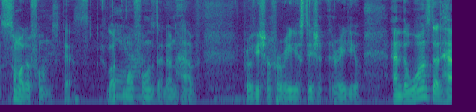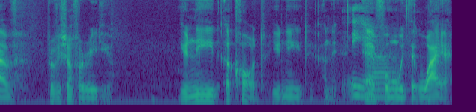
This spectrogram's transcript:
Some other phones, there's a lot more phones that don't have provision for radio station radio, and the ones that have provision for radio, you need a cord, you need an Yeah. earphone with a wire.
